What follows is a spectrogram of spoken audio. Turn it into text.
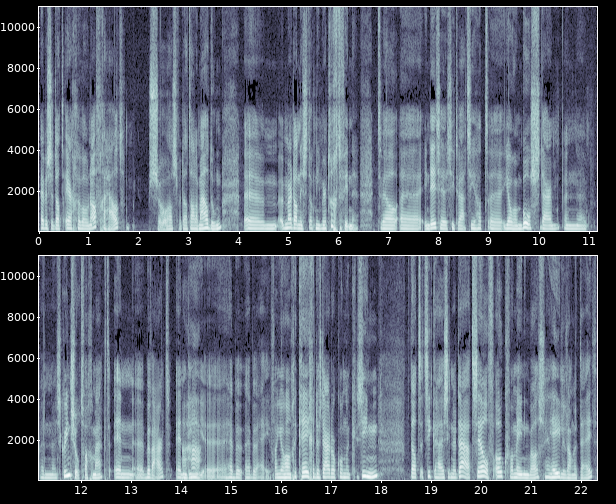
Hebben ze dat er gewoon afgehaald zoals we dat allemaal doen. Um, maar dan is het ook niet meer terug te vinden. Terwijl uh, in deze situatie had uh, Johan Bos daar een, uh, een screenshot van gemaakt en bewaard. En Aha. die hebben, hebben wij van Johan gekregen. Dus daardoor kon ik zien dat het ziekenhuis inderdaad zelf ook van mening was, een hele lange tijd,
